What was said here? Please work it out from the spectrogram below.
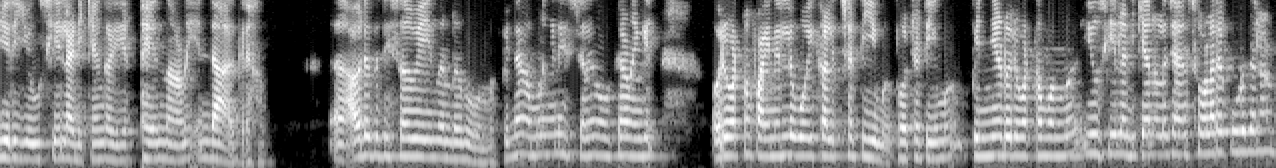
ഈ ഒരു യു സി എൽ അടിക്കാൻ കഴിയട്ടെ എന്നാണ് എന്റെ ആഗ്രഹം. അവരത് ഡിസേർവ് ചെയ്യുന്നുണ്ട് തോന്നുന്നു. പിന്നെ നമ്മളിങ്ങനെ ഹിസ്റ്ററി നോക്കുകയാണെങ്കിൽ ഒരു വട്ടം ഫൈനലിൽ പോയി കളിച്ച ടീം തോറ്റ ടീം പിന്നീട് ഒരു വട്ടം വന്ന് യു സി എൽ അടിക്കാനുള്ള ചാൻസ് വളരെ കൂടുതലാണ്.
